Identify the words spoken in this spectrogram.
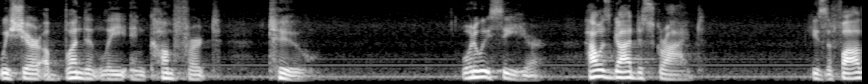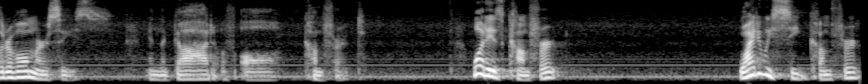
we share abundantly in comfort too. What do we see here? How is God described? He's the Father of all mercies and the God of all comfort. What is comfort? Why do we seek comfort?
